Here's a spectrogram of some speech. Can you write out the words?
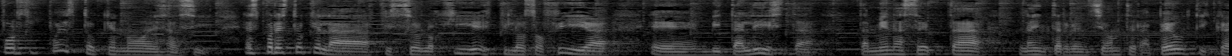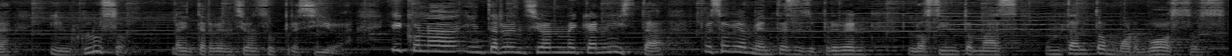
por supuesto que no es así. Es por esto que la fisiología, filosofía eh, vitalista también acepta la intervención terapéutica, incluso la intervención supresiva. Y con la intervención mecanista, pues obviamente se suprimen los síntomas un tanto morbosos.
